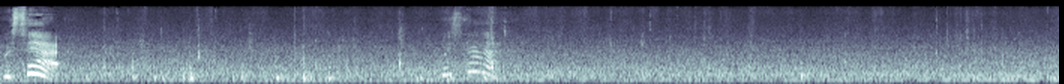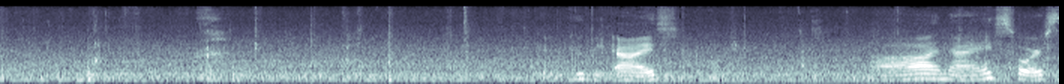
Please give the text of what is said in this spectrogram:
What's that? What's that? Goopy eyes. Ah, oh, nice horsey.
